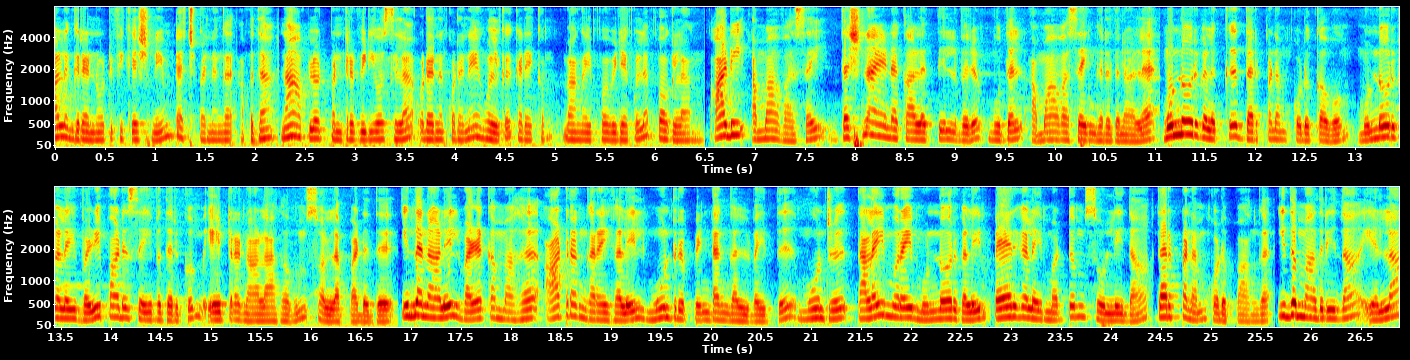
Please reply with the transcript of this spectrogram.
ஆளுங்கிற நோட்டிபிகேஷனையும் டச் பண்ணுங்க. அப்பதான் நான் அப்லோட் பண்ற வீடியோஸ் எல்லாம் உடனுக்குடனே உங்களுக்கு கிடைக்கும். வாங்க இப்போ வீடியோக்குள்ள போகலாம். ஆடி அமாவாசை தட்சிணாயன காலத்தில் வரும் முதல் அமாவாசைங்கிறதுனால முன்னோர்களுக்கு தர்ப்பணம் கொடுக்கவும் முன்னோர்களை வழிபாடு செய்வதற்கும் ஏற்ற நாளாகவும் சொல்லப்படுது. இந்த நாளில் வழக்கமாக ஆற்றங்கரைகளில் மூன்று பிண்டங்கள் வைத்து மூன்று தலைமுறை முன்னோர்களின் பெயர்களை மட்டும் சொல்லிதான் தர்ப்பணம் கொடுப்பாங்க. இது மாதிரி தான் எல்லா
